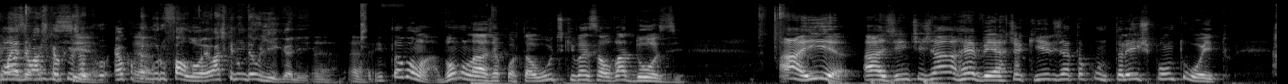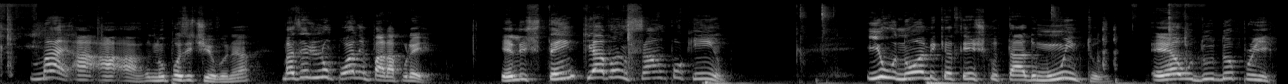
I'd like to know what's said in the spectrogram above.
pode mas eu acontecer. acho que é o que o, é o, que o é. Canguru falou. Eu acho que não deu liga ali. É, é. Então vamos lá. Vamos lá já cortar o Woods que vai salvar 12. Aí a gente já reverte aqui, eles já estão com 3.8. Mas, a, a, a, no positivo, né? Mas eles não podem parar por aí. eles têm que avançar um pouquinho. E o nome que eu tenho escutado muito é o do Dupree,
